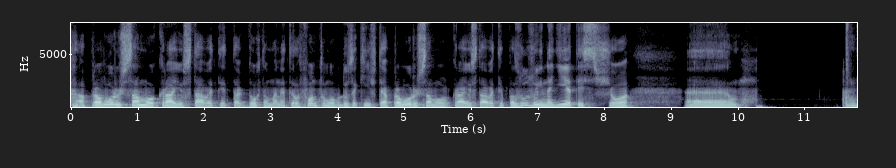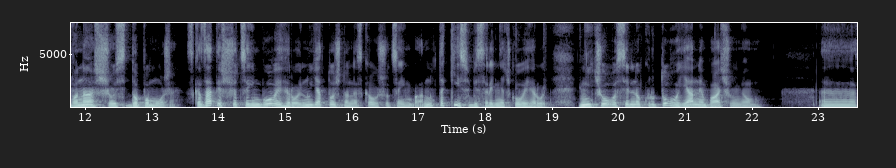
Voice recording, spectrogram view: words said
а праворуч самого краю ставити. Так, дохне в мене телефон, тому буду закінчити. А праворуч самого краю ставити Пазузу і надіятись, що е, вона щось допоможе. Сказати, що це імбовий герой, ну я точно не скажу, що це імба. Ну такий собі середнячковий герой. Нічого сильно крутого я не бачу в ньому. Е,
